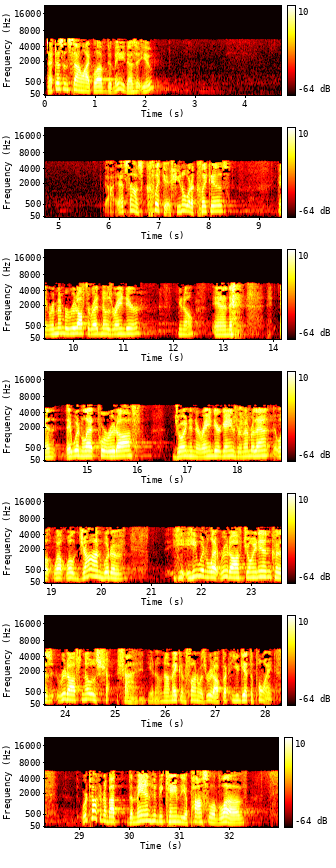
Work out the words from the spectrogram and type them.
That doesn't sound like love to me, does it you? That sounds cliquish. You know what a clique is? Remember Rudolph the Red-Nosed Reindeer? You know? And and they wouldn't let poor Rudolph join in the reindeer games. Remember that? Well, well, well. John would have. He he wouldn't let Rudolph join in because Rudolph's nose sh- shine. You know, not making fun with Rudolph, but you get the point. We're talking about the man who became the apostle of love.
